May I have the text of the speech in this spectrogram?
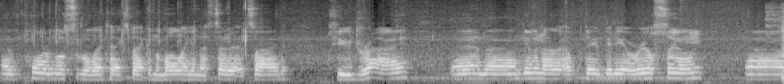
I've poured most of the latex back in the molding and I set it aside to dry, and uh, I'll give another update video real soon. Um,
